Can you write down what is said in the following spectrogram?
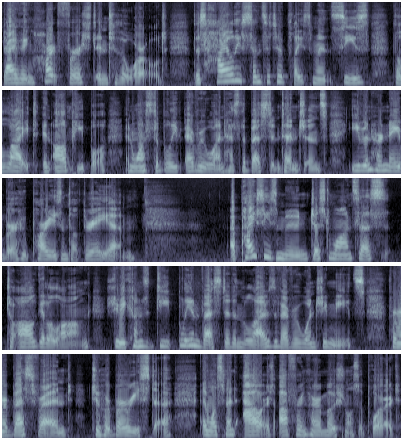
diving heart first into the world. This highly sensitive placement sees the light in all people and wants to believe everyone has the best intentions, even her neighbor who parties until 3 a.m. A Pisces moon just wants us to all get along. She becomes deeply invested in the lives of everyone she meets, from her best friend to her barista, and will spend hours offering her emotional support.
